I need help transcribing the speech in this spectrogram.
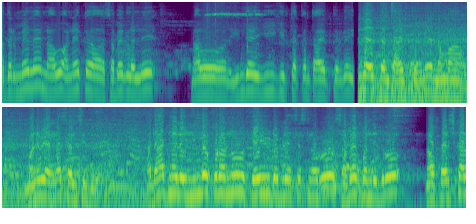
ಅದರ ಮೇಲೆ ನಾವು ಅನೇಕ ಸಭೆಗಳಲ್ಲಿ ನಾವು ಹಿಂದೆ ಈಗಿರ್ತಕ್ಕಂಥ ಆಯುಕ್ತರಿಗೆ, ಹಿಂದೆ ಇದ್ದಂಥ ಆಯುಕ್ತರಿಗೆ ನಮ್ಮ ಮನವಿಯನ್ನು ಸಲ್ಲಿಸಿದ್ವಿ. ಅದಾದಮೇಲೆ ಹಿಂದೆ ಕೂಡ ಕೆ ಯು ಡಬ್ಲ್ಯೂ ಎಸ್ ಎಸ್ನವರು ಸಭೆಗೆ ಬಂದಿದ್ದರು ನಾವು ಪರಿಷ್ಕಾರ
